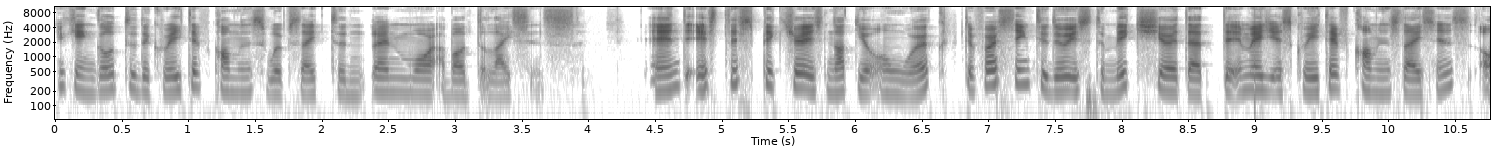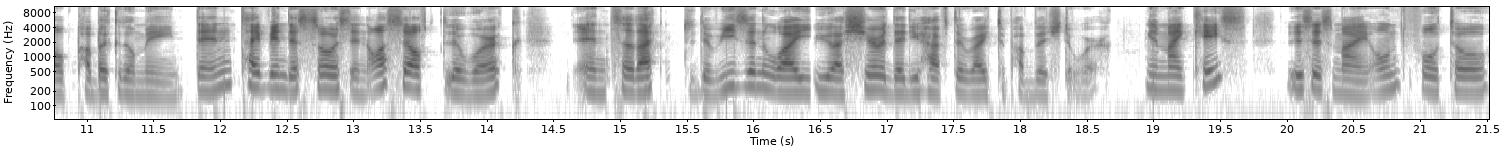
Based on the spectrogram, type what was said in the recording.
you can go to the Creative Commons website to learn more about the license. And if this picture is not your own work, the first thing to do is to make sure that the image is Creative Commons license or public domain. Then type in the source and author of the work and select the reason why you are sure that you have the right to publish the work. In my case, this is my own photo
